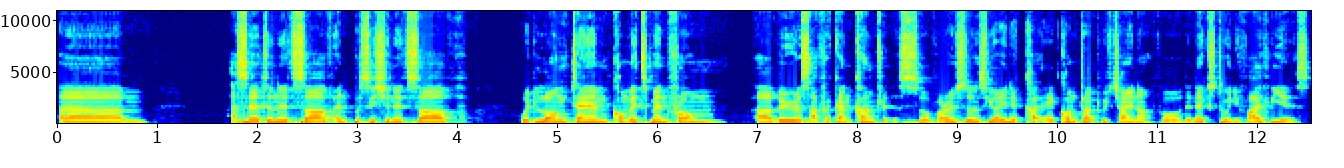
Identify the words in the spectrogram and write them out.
um, asserting itself and position itself with long-term commitment from uh, various African countries. So, for instance, you are in a, a, contract with China for the next 25 years,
